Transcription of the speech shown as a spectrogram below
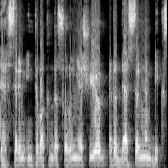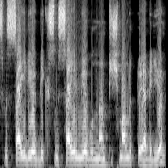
Derslerin intibakında sorun yaşıyor. Ya da derslerinin bir kısmı sayılıyor, bir kısmı sayılmıyor. Bundan pişmanlık duyabiliyor.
